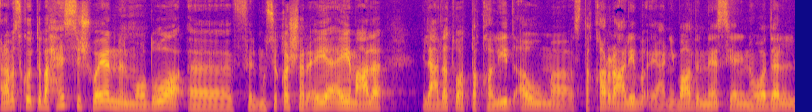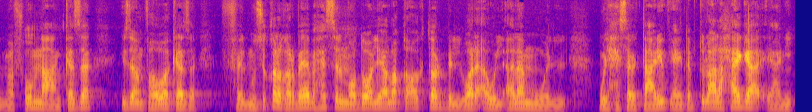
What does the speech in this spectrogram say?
أنا بس كنت بحس شوية إن الموضوع آه، في الموسيقى الشرقية قايم على العادات والتقاليد أو ما استقر عليه يعني بعض الناس يعني إن هو ده مفهومنا عن كذا اذا فهو كذا. في الموسيقى الغربية بحس الموضوع ليه علاقة أكتر بالورقة والقلم وال... والحساب التعريف. يعني أنت بتقول على حاجة يعني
